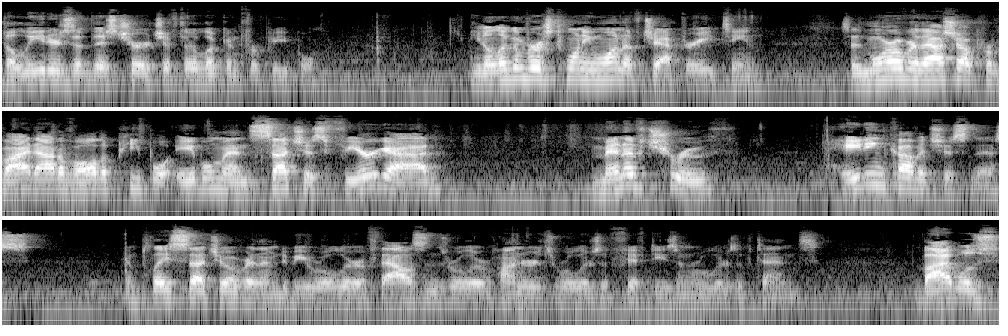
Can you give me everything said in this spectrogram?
the leaders of this church if they're looking for people? You know, look in verse 21 of chapter 18. Says, Moreover, thou shalt provide out of all the people able men, such as fear God, men of truth, hating covetousness, and place such over them to be ruler of thousands, ruler of hundreds, rulers of fifties, and rulers of tens. The Bible is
